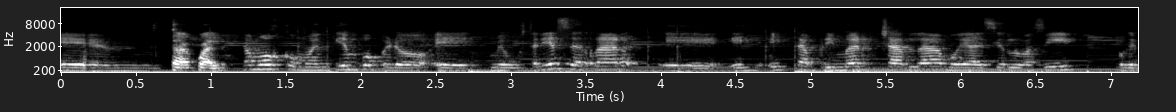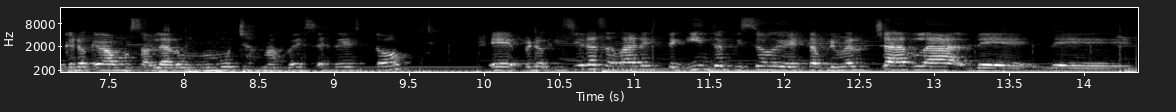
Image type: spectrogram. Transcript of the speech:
Eh, Tal cual. Estamos como en tiempo, pero me gustaría cerrar esta primer charla, voy a decirlo así, porque creo que vamos a hablar muchas más veces de esto. Eh, pero quisiera cerrar este quinto episodio, esta primera charla de,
